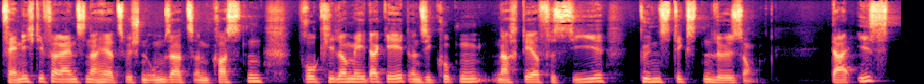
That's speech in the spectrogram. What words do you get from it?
Pfennigdifferenzen nachher zwischen Umsatz und Kosten pro Kilometer geht. Und sie gucken nach der für sie günstigsten Lösung. Da ist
